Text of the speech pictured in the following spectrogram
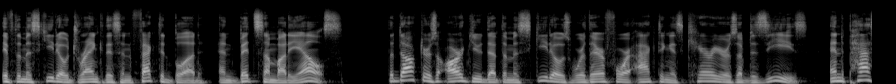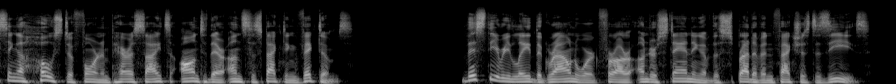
If the mosquito drank this infected blood and bit somebody else, the doctors argued that the mosquitoes were therefore acting as carriers of disease and passing a host of foreign parasites onto their unsuspecting victims. This theory laid the groundwork for our understanding of the spread of infectious disease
